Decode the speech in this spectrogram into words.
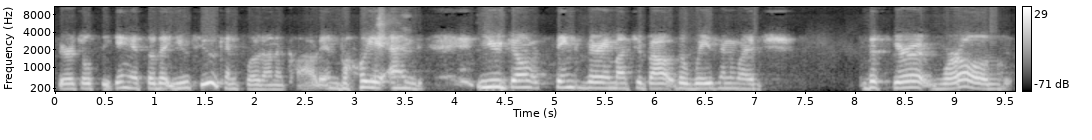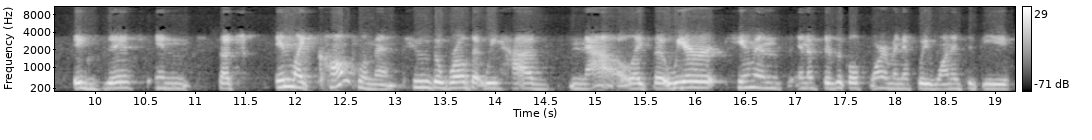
spiritual seeking is so that you too can float on a cloud in Bali, and you don't think very much about the ways in which the spirit world exists in such in like complement to the world that we have now like that we are humans in a physical form and if we wanted to be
